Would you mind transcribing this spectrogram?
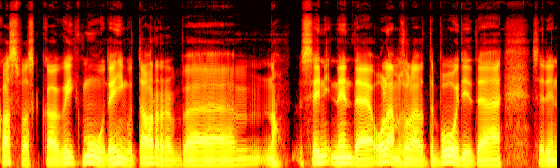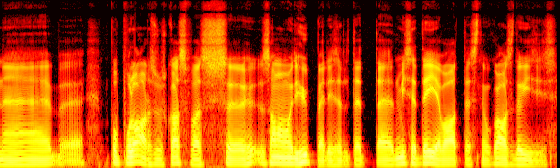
kasvas ka kõik muu, tehingute arv, noh, see seni, nende olemasolevate poodide selline äh, populaarsus kasvas äh, samamoodi hüppeliselt, et mis see teie vaatest nagu kaasa tõi siis?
